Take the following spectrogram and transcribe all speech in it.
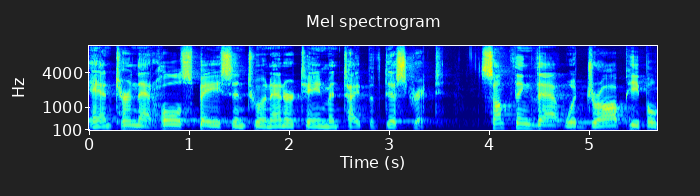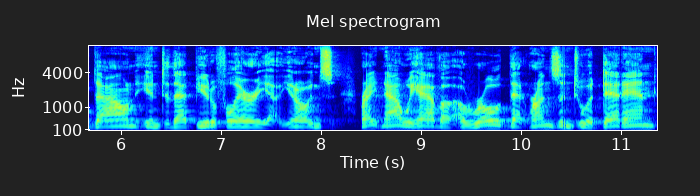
and turn that whole space into an entertainment type of district. Something that would draw people down into that beautiful area. You know, right now, we have a, a road that runs into a dead end,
